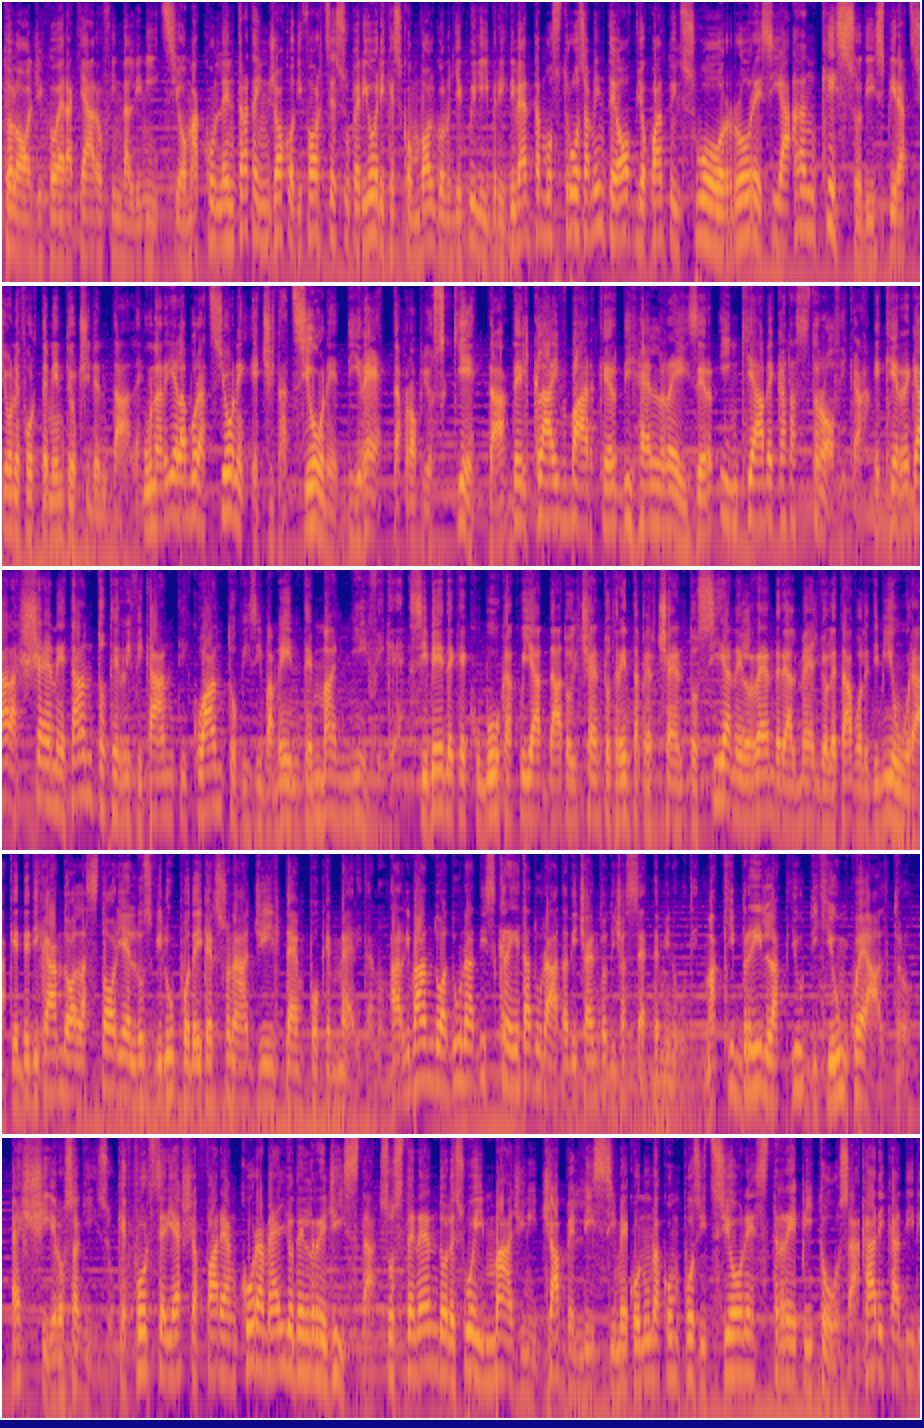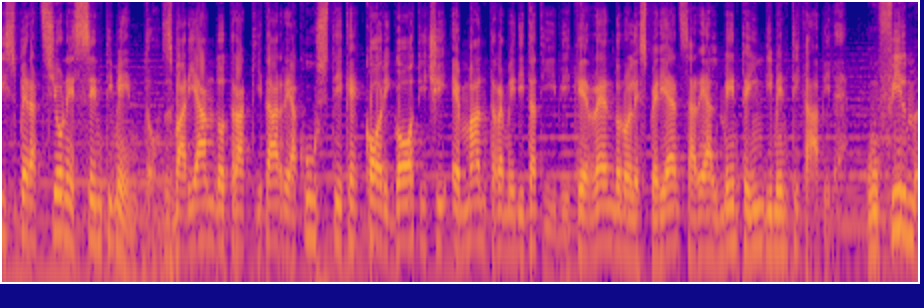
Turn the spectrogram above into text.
mitologico era chiaro fin dall'inizio, ma con l'entrata in gioco di forze superiori che sconvolgono gli equilibri, diventa mostruosamente ovvio quanto il suo orrore sia anch'esso di ispirazione fortemente occidentale. Una rielaborazione e citazione diretta, proprio schietta, del Clive Barker di Hellraiser in chiave catastrofica e che regala scene tanto terrificanti quanto visivamente magnifiche. Si vede che Kubuka qui ha dato il 130% sia nel rendere al meglio le tavole di Miura che dedicando alla storia e lo sviluppo dei personaggi il tempo che meritano, arrivando ad una discreta durata di 117 minuti. Ma chi brilla più di chiunque altro è Shiro Sagisu, che forse riesce a fare ancora meglio del regista, sostenendo le sue immagini già bellissime con una composizione strepitosa, carica di disperazione e sentimento, svariando tra chitarre acustiche, cori gotici e mantra meditativi che rendono l'esperienza realmente indimenticabile. Un film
